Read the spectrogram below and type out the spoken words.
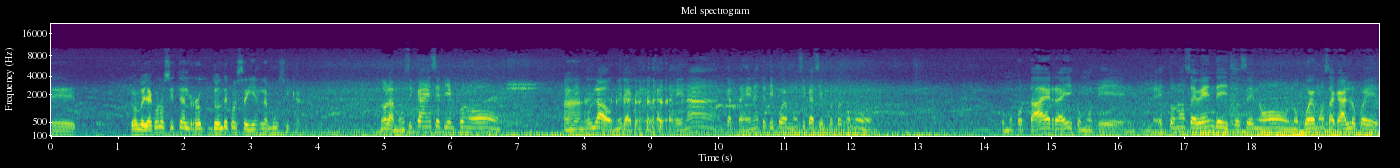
Eh, cuando ya conociste el rock, ¿dónde conseguías la música? No, la música en ese tiempo no en ah. ningún lado. Mira, en Cartagena, en Cartagena este tipo de música siempre fue como como cortada de raíz, como que esto no se vende y entonces no, no podemos sacarlo pues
